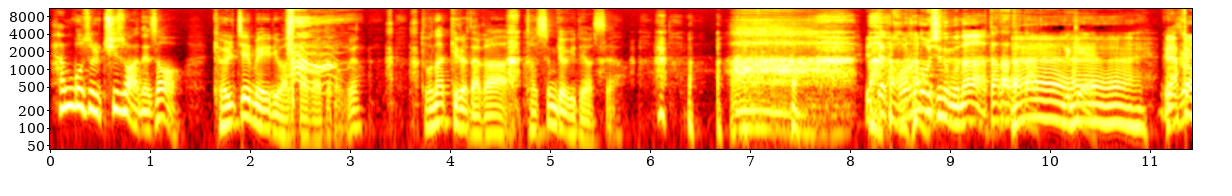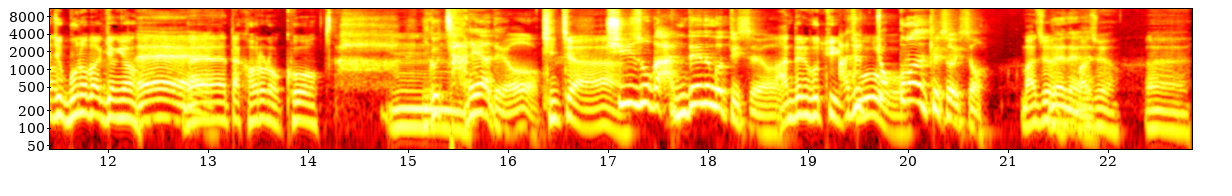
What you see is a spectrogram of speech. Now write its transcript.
한 곳을 취소 안 해서 결제 메일이 왔다고 하더라고요. 돈 아끼려다가 더 승격이 되었어요. 아, 일단 걸어 놓으시는구나. 따다다다. 이렇게. 에, 에, 에. 그래서- 약간 좀 문어발경형. 네. 네, 딱 걸어 놓고. 이거 잘해야 돼요. 진짜. 취소가 안 되는 것도 있어요. 안 되는 것도 있고. 아주 조그맣게 써 있어. 맞아요. 네네. 맞아요. 예.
